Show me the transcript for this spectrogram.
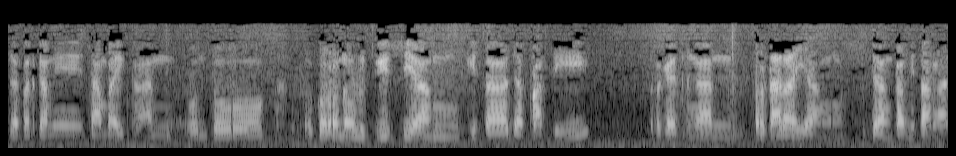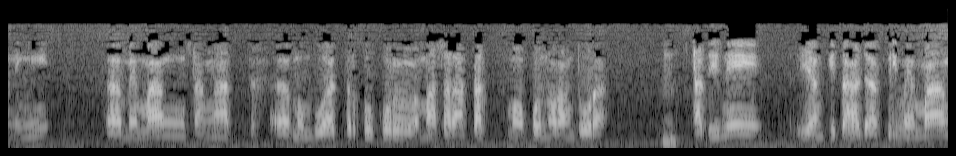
dapat kami sampaikan untuk kronologis yang kita dapati terkait dengan perkara yang sedang kami tangani e, memang sangat e, membuat terpukul masyarakat maupun orang tua. Hmm. Saat ini yang kita hadapi memang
